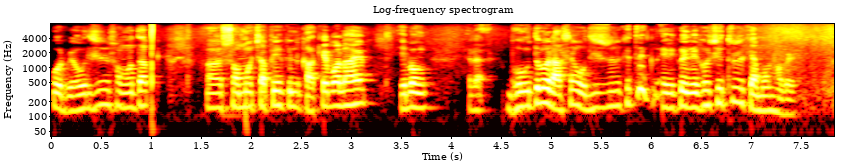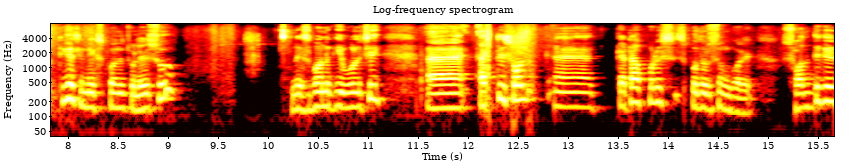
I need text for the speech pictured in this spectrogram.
করবে। অধিশন সমতাপ সমচাপীয় কিন্তু কাকে বলা হয় এবং ভৌত এবং রাসায়নিক অধিশনের ক্ষেত্রে রেখ- রেখচিত্রটা কেমন হবে? ঠিক আছে নেক্সট পয়েন্টে চলে এসো। নেক্সট পয়েন্টে কী বলেছে? একটি সল ক্যাটাফোরেসিস প্রদর্শন করে। সল থেকে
